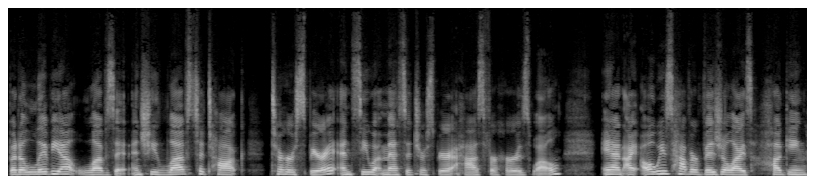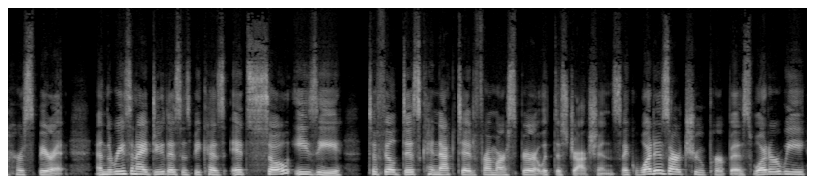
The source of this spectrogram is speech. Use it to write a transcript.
But Olivia loves it and she loves to talk to her spirit and see what message her spirit has for her as well. And I always have her visualize hugging her spirit. And the reason I do this is because it's so easy to feel disconnected from our spirit with distractions. Like, what is our true purpose? What are we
